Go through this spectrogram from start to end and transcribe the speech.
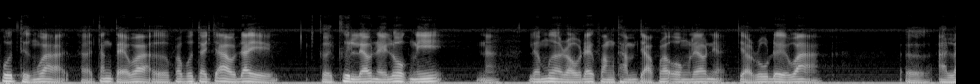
พูดถึงว่าตั้งแต่ว่าเออพระพุทธเจ้าได้เกิดขึ้นแล้วในโลกนี้นะแล้วเมื่อเราได้ฟังธรรมจากพระองค์แล้วเนี่ยจะรู้เลยว่าเอออะไร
